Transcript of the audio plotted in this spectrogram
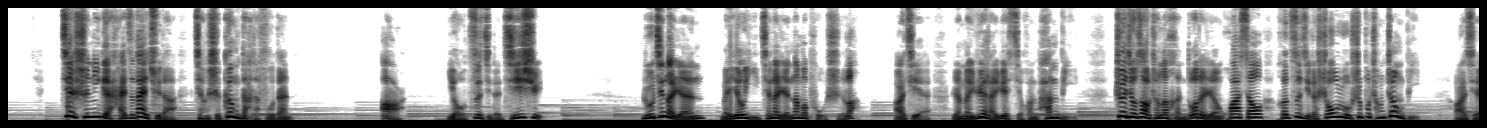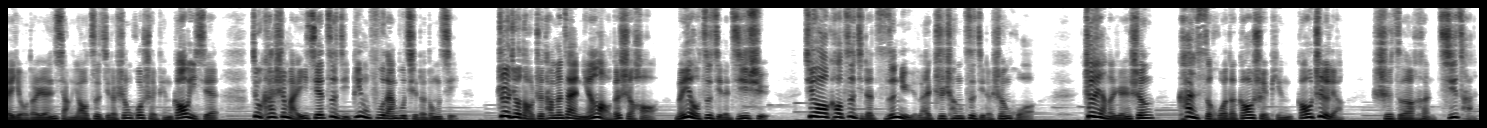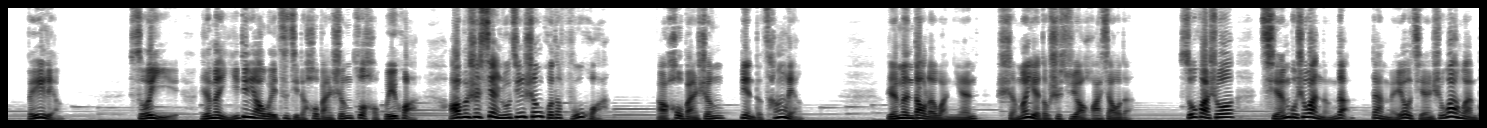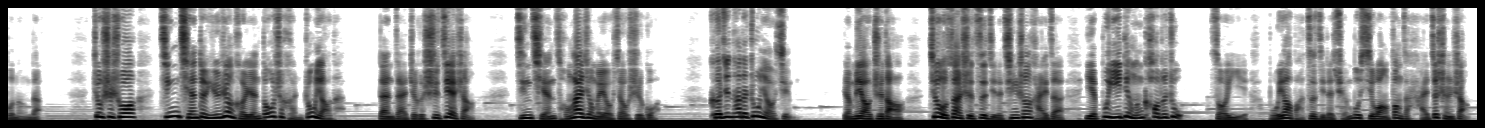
届时你给孩子带去的将是更大的负担。二，有自己的积蓄。如今的人没有以前的人那么朴实了。而且人们越来越喜欢攀比，这就造成了很多的人花销和自己的收入是不成正比。而且有的人想要自己的生活水平高一些，就开始买一些自己并负担不起的东西，这就导致他们在年老的时候没有自己的积蓄，就要靠自己的子女来支撑自己的生活。这样的人生看似活得高水平、高质量，实则很凄惨悲凉。所以，人们一定要为自己的后半生做好规划，而不是现如今生活的浮华，而后半生变得苍凉。人们到了晚年，什么也都是需要花销的。俗话说：“钱不是万能的，但没有钱是万万不能的。”就是说，金钱对于任何人都是很重要的，但在这个世界上，金钱从来就没有消失过，可见它的重要性。人们要知道，就算是自己的亲生孩子，也不一定能靠得住。所以，不要把自己的全部希望放在孩子身上，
